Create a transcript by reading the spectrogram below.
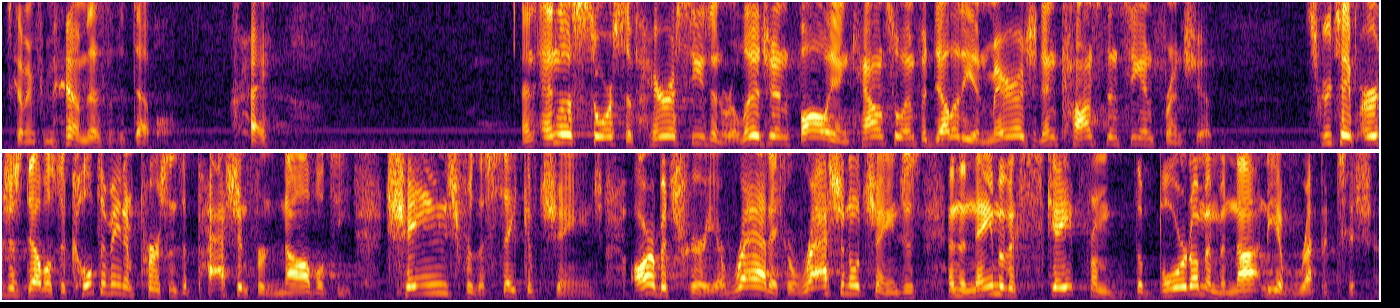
It's coming from him as the devil, right? An endless source of heresies in religion, folly in counsel, infidelity in marriage, and inconstancy in friendship. Screwtape urges devils to cultivate in persons a passion for novelty, change for the sake of change, arbitrary, erratic, irrational changes in the name of escape from the boredom and monotony of repetition.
